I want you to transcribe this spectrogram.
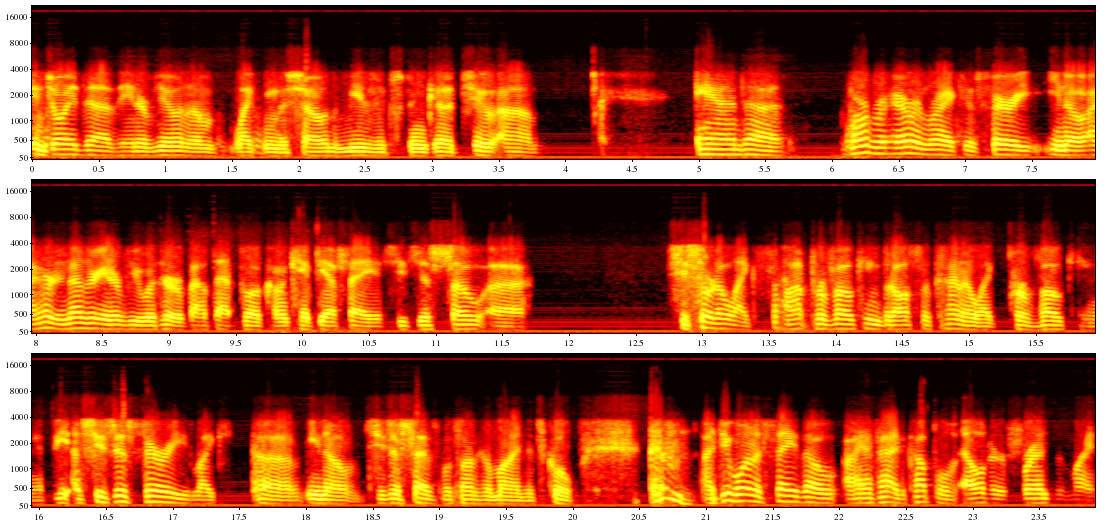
enjoyed uh, the interview and I'm liking the show and the music's been good too. Um, and uh, Barbara Ehrenreich is very, you know, I heard another interview with her about that book on KPFA. She's just so, uh, she's sort of like thought provoking, but also kind of like provoking. She's just very like, uh, you know, she just says what's on her mind. It's cool. I do want to say though, I have had a couple of elder friends of mine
